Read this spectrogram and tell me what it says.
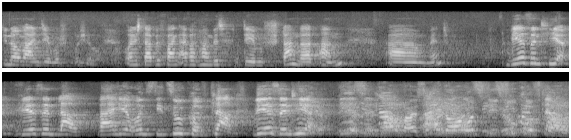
die normalen Demosprüche. Und ich glaube, wir fangen einfach mal mit dem Standard an. Äh, Moment. Wir sind hier, wir sind laut, weil ihr uns die Zukunft klaut. Wir sind hier, Wir sind laut, weil Sandor uns die Zukunft klaut.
